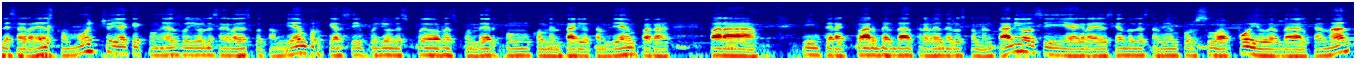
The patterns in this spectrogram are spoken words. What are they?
Les agradezco mucho, ya que con eso yo les agradezco también, porque así pues yo les puedo responder con un comentario también para, para interactuar, ¿verdad? A través de los comentarios y agradeciéndoles también por su apoyo, ¿verdad? Al canal.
